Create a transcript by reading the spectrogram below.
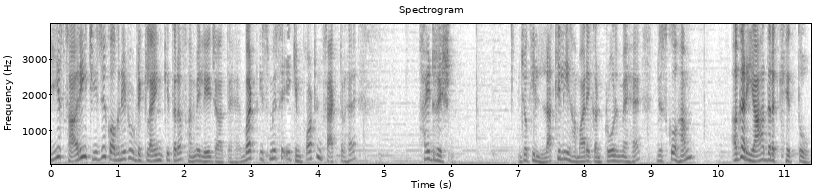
ये सारी चीज़ें कॉग्नेटिव डिक्लाइन की तरफ़ हमें ले जाते हैं। बट इसमें से एक इंपॉर्टेंट फैक्टर है हाइड्रेशन जो कि लकीली हमारे कंट्रोल में है जिसको हम अगर याद रखें तो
